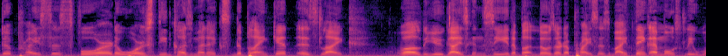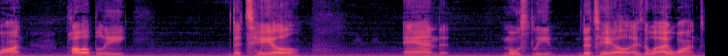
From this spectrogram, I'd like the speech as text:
The prices for the Worsted cosmetics, the blanket is like well you guys can see the but those are the prices but I think I mostly want probably the tail and mostly the tail is the what I want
